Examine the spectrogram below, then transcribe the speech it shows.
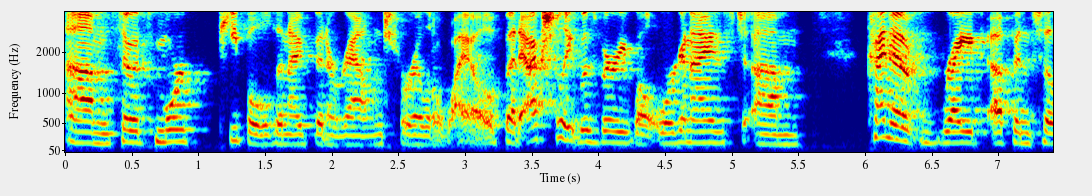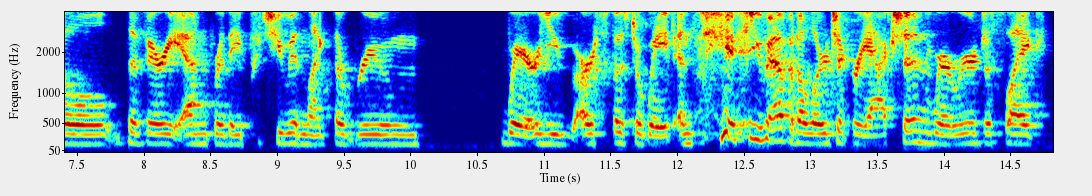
Um, so it's more people than I've been around for a little while, but actually it was very well organized. Um, kind of right up until the very end where they put you in like the room where you are supposed to wait and see if you have an allergic reaction where we we're just like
